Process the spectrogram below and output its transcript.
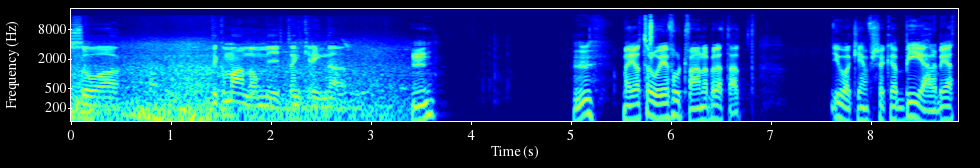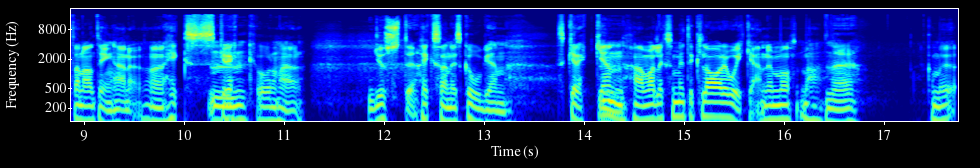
Så det kommer handla om myten kring det här. Mm. Mm. Men jag tror ju fortfarande på detta att Joakim försöker bearbeta någonting här nu. Häxskräck Mm. och den här Just det. häxan i skogen. Skräcken, Mm. han var liksom inte klar i Wicca. Nu måste man Nej. kommer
